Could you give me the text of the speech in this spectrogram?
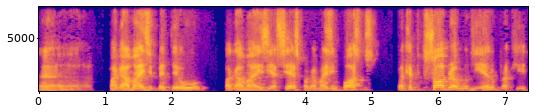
É, pagar mais IPTU, pagar mais ISS, pagar mais impostos, para que sobre algum dinheiro para que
